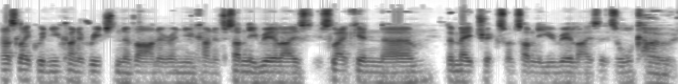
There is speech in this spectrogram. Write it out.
that's like when you kind of reach the nirvana and you kind of suddenly realize, it's like in um, The Matrix when suddenly you realize it's all code.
